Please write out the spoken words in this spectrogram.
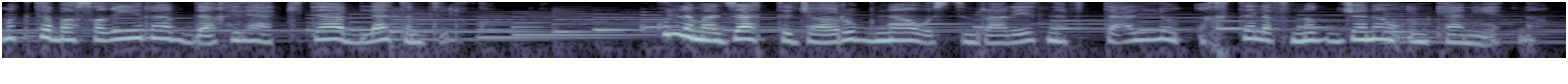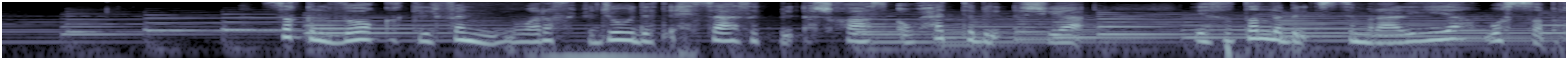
مكتبة صغيرة بداخلها كتاب لا تمتلكه. كلما زاد تجاربنا واستمراريتنا في التعلم اختلف نضجنا وإمكانيتنا. صقل ذوقك الفني ورفع جودة إحساسك بالأشخاص أو حتى بالأشياء يتطلب الاستمرارية والصبر.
